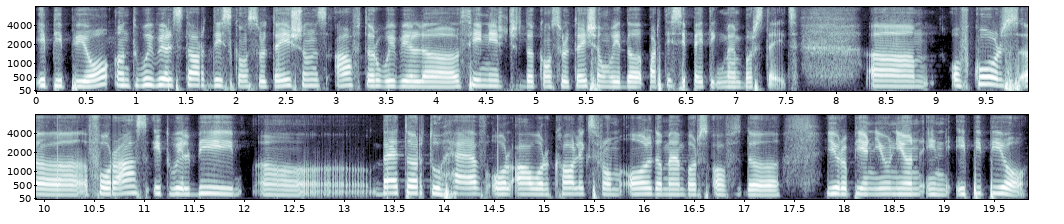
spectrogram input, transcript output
EPPO, and we will start these consultations after we will uh, finish the consultation with the participating member states. Um, of course, uh, for us, it will be uh, better to have all our colleagues from all the members of the European Union in EPPO.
